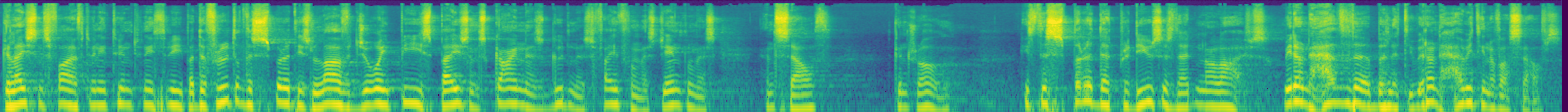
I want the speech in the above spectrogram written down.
Galatians 5 22 and 23. But the fruit of the Spirit is love, joy, peace, patience, kindness, goodness, faithfulness, gentleness, and self control. It's the Spirit that produces that in our lives. We don't have the ability, we don't have it in of ourselves.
